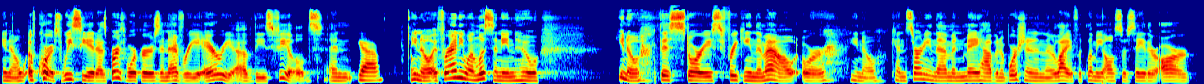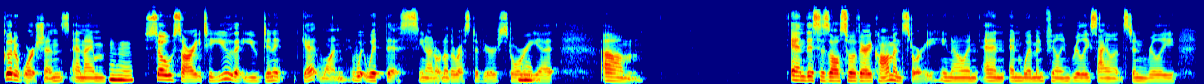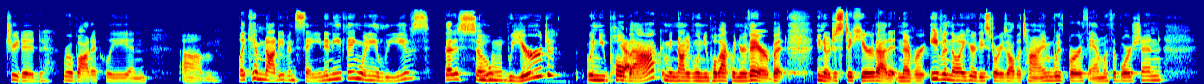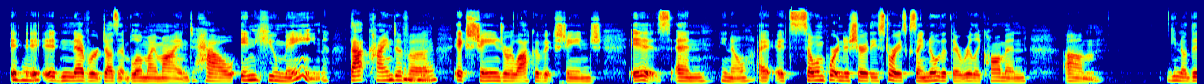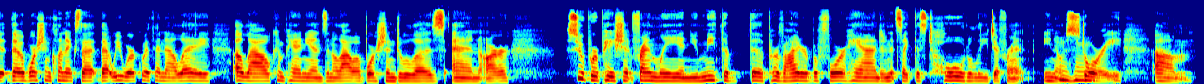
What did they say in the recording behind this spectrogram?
you know, of course, we see it as birth workers in every area of these fields. And yeah. you know, if for anyone listening who, you know, this story's freaking them out or, you know, concerning them and may have an abortion in their life, like, let me also say there are good abortions. And I'm so sorry to you that you didn't get one with, with this. You know, I don't know the rest of your story yet. Um, and this is also a very common story, you know, and, and, and women feeling really silenced and really treated robotically and um, like him not even saying anything when he leaves. That is so weird when you pull Yeah. back. I mean, not even when you pull back when you're there, but you know, just to hear that it never, even though I hear these stories all the time with birth and with abortion, it, mm-hmm. it, it never doesn't blow my mind how inhumane that kind of a mm-hmm. exchange or lack of exchange is. And, you know, I, it's so important to share these stories because I know that they're really common. Um, you know the, the abortion clinics that, that we work with in LA allow companions and allow abortion doulas and are super patient friendly and you meet the the provider beforehand and it's like this totally different you know mm-hmm. story. Um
